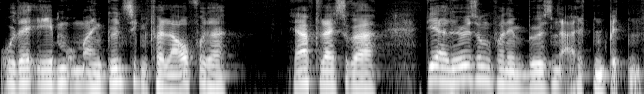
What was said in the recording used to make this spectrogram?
oder eben um einen günstigen Verlauf oder ja, vielleicht sogar die Erlösung von dem bösen Alten bitten.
